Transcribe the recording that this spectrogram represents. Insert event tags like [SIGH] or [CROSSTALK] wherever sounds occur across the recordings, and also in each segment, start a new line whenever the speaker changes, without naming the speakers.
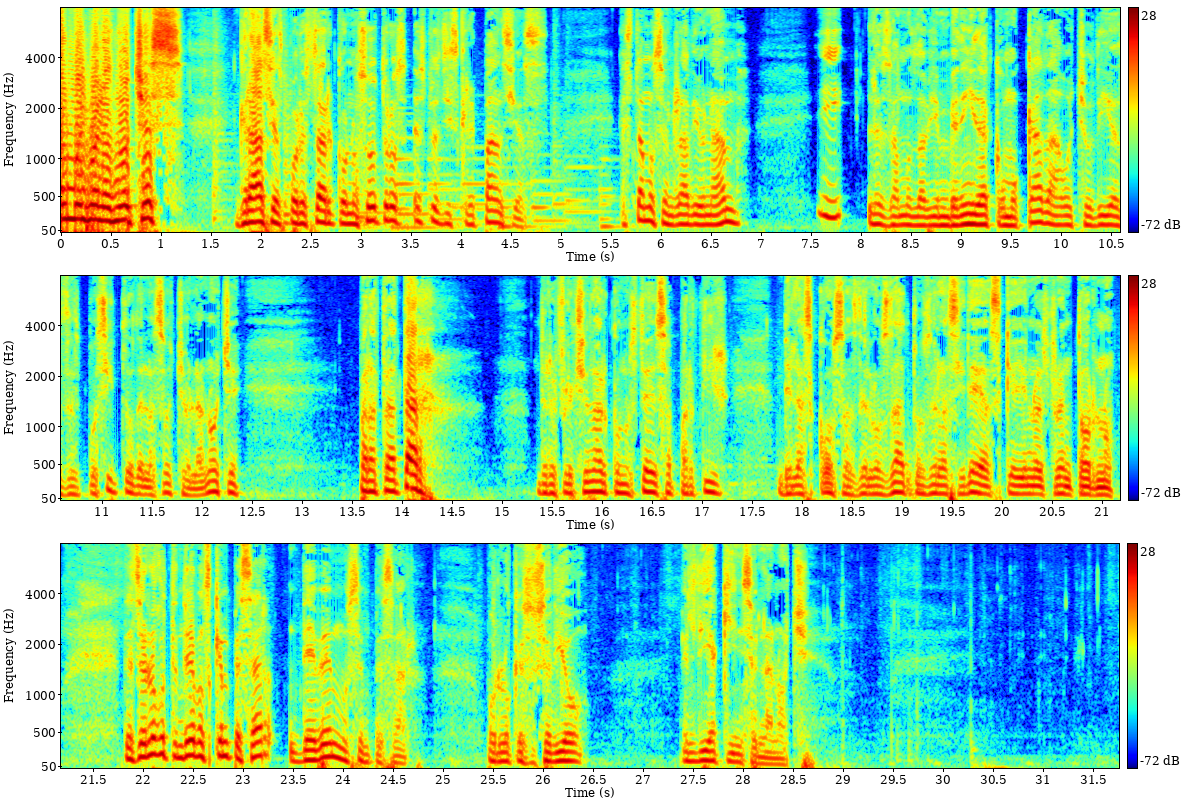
Muy buenas noches. Gracias por estar con nosotros. Esto es Discrepancias. Estamos en Radio NAM y les damos la bienvenida como cada ocho días despuesito de las ocho de la noche para tratar de reflexionar con ustedes a partir de las cosas, de los datos, de las ideas que hay en nuestro entorno. Desde luego tendríamos que empezar, debemos empezar, por lo que sucedió el día 15 en la noche.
